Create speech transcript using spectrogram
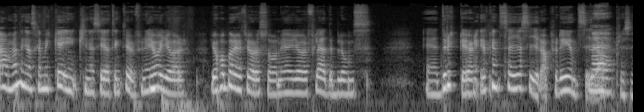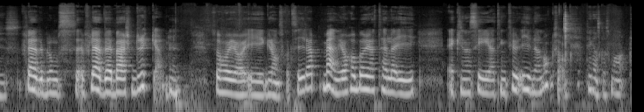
använder ganska mycket i kinesera tinktur. För när jag gör, jag har börjat göra så när jag gör fläderbloms eh, drycker. Jag, jag kan inte säga sirap för det är inte sirap. Nej, precis. Fläderbloms, fläderbärsdrycken. Mm. Så har jag i granskottsirap. Men jag har börjat hälla i echinacea tinktur i den också. Det är ganska smart.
